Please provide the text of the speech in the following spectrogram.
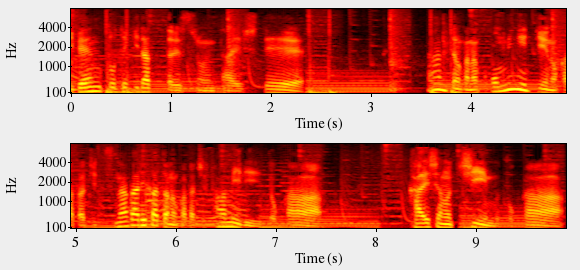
イベント的だったりするのに対して、なんていうのかな、コミュニティの形、つながり方の形、ファミリーとか、会社のチームとか、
